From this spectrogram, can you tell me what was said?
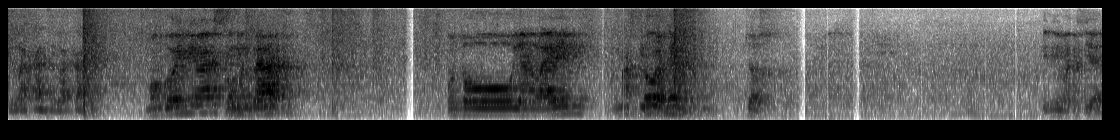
Silakan silakan. Monggo ini mas Komentar. Untuk yang lain masih oh ini banyak. jos Ini mas ya.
